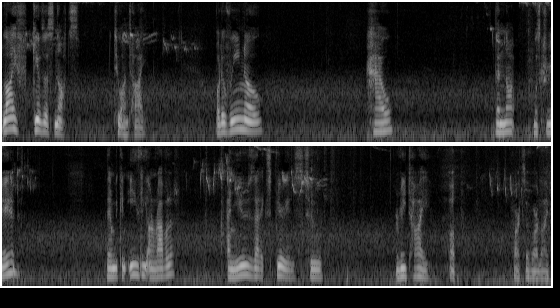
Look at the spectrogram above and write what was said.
Life gives us knots to untie. But if we know how the knot was created, then we can easily unravel it and use that experience to retie up parts of our life.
